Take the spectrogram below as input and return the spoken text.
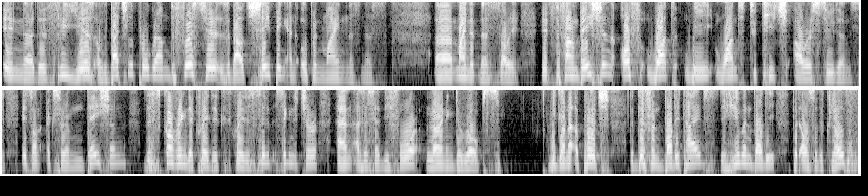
in uh, the three years of the bachelor program, the first year is about shaping and open-mindedness. Uh, mindedness, sorry. It's the foundation of what we want to teach our students. It's on experimentation, discovering the creative, creative si signature, and as I said before, learning the ropes. We're gonna approach the different body types, the human body, but also the cloth,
